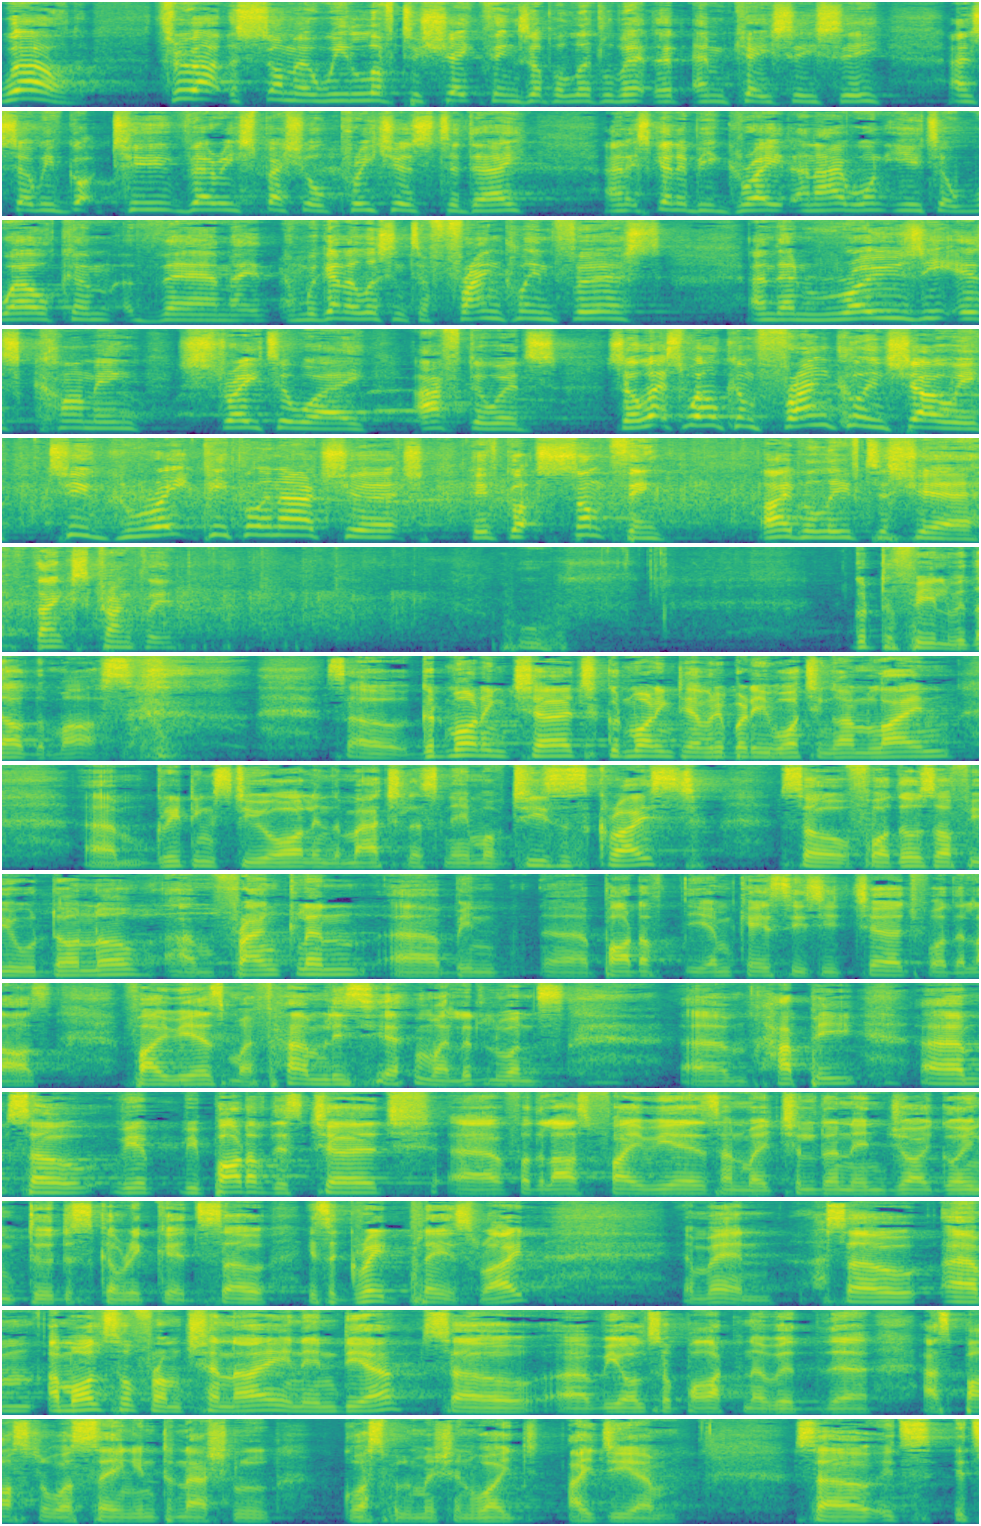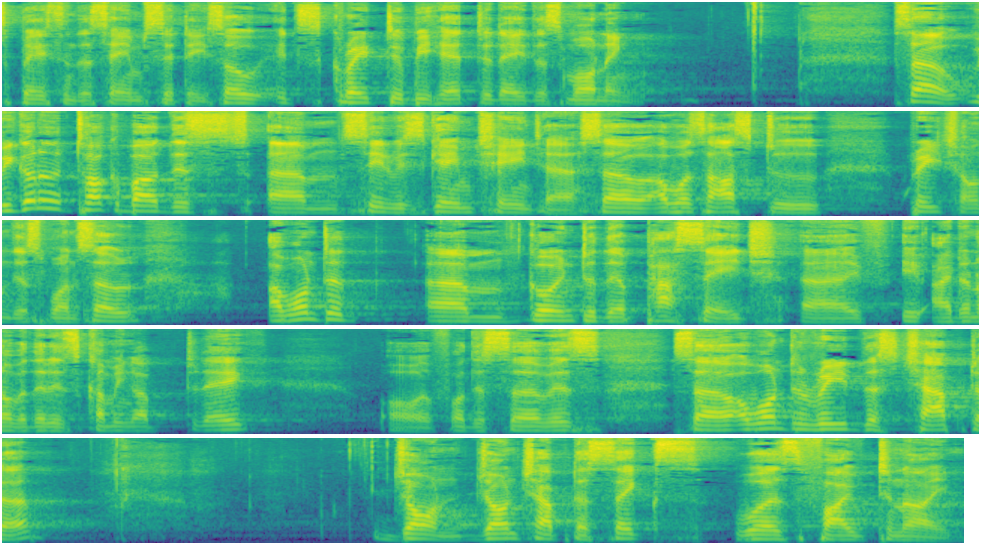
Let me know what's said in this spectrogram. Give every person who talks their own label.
Speaker 1: Well, throughout the summer, we love to shake things up a little bit at MKCC. And so we've got two very special preachers today. And it's going to be great. And I want you to welcome them. And we're going to listen to Franklin first. And then Rosie is coming straight away afterwards. So let's welcome Franklin, shall we? Two great people in our church who've got something, I believe, to share. Thanks, Franklin.
Speaker 2: Ooh. Good to feel without the mask. So, good morning, church. Good morning to everybody watching online. Um, greetings to you all in the matchless name of Jesus Christ. So, for those of you who don't know, I'm Franklin. I've uh, been uh, part of the MKCC church for the last five years. My family's here, my little ones. Um, happy. Um, so we we part of this church uh, for the last five years, and my children enjoy going to Discovery Kids. So it's a great place, right? Amen. So um, I'm also from Chennai in India. So uh, we also partner with, as Pastor was saying, International Gospel Mission (IGM). So it's it's based in the same city. So it's great to be here today this morning. So we're going to talk about this um, series, Game Changer. So I was asked to preach on this one. So I want to um, go into the passage. Uh, if, if, I don't know whether it's coming up today or for the service. So I want to read this chapter. John, John chapter 6, verse 5 to 9.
